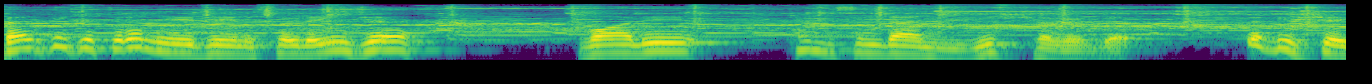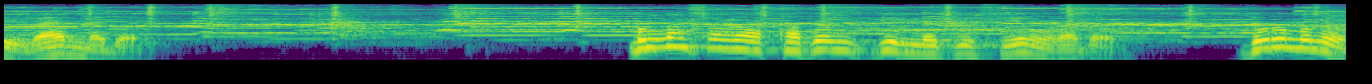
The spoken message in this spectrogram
belge getiremeyeceğini söyleyince vali kendisinden yüz çevirdi ve bir şey vermedi. Bundan sonra kadın bir mecusiye uğradı. Durumunu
